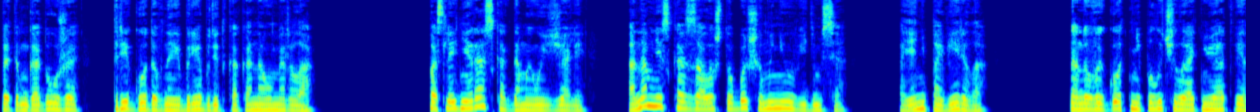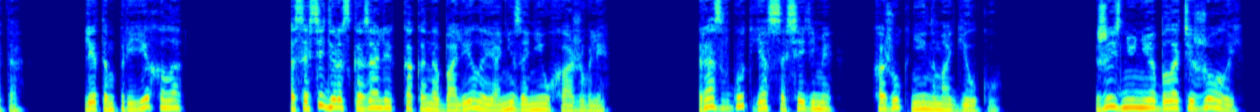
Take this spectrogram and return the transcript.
В этом году уже три года в ноябре будет, как она умерла. Последний раз, когда мы уезжали, она мне сказала, что больше мы не увидимся, а я не поверила. На Новый год не получила от нее ответа. Летом приехала, а соседи рассказали, как она болела, и они за ней ухаживали. Раз в год я с соседями хожу к ней на могилку. Жизнь у нее была тяжелой.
